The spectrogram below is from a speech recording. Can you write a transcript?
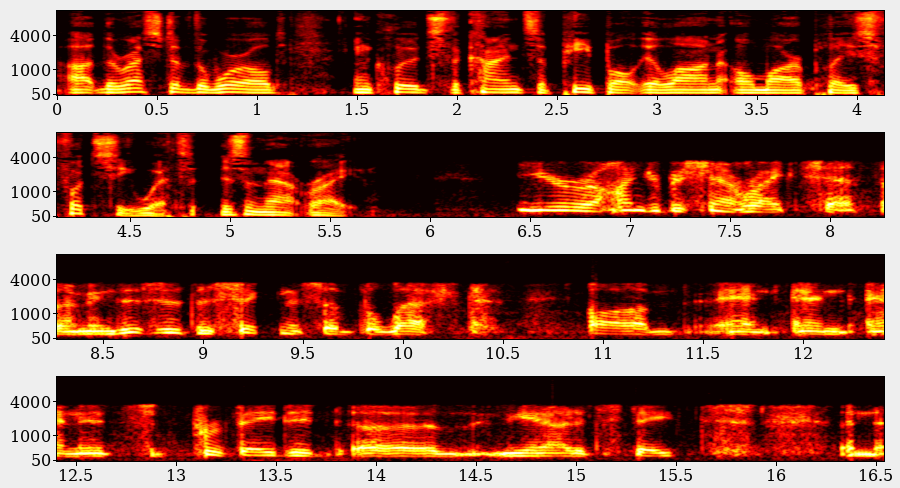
uh, the rest of the world includes the kinds of people Ilhan Omar plays footsie with. Isn't that right? You're 100% right, Seth. I mean, this is the sickness of the left. Um, and and and it's pervaded uh, the United States, and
